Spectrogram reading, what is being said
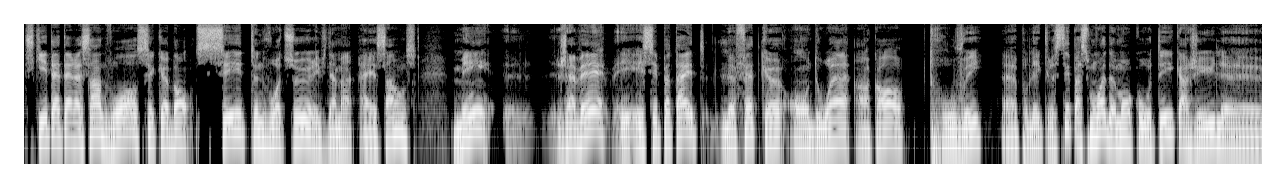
Ce qui est intéressant de voir, c'est que, bon, c'est une voiture, évidemment, à essence, mais euh, j'avais, et, c'est peut-être le fait qu'on doit encore trouver euh, pour l'électricité, parce que moi, de mon côté, quand j'ai eu le,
